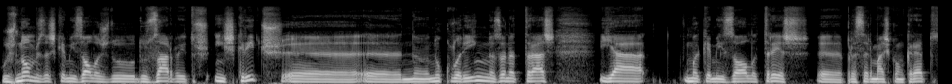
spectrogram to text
os nomes das camisolas do, dos árbitros inscritos uh, uh, no, no na zona de trás, e há uma camisola, três, uh, para ser mais concreto,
